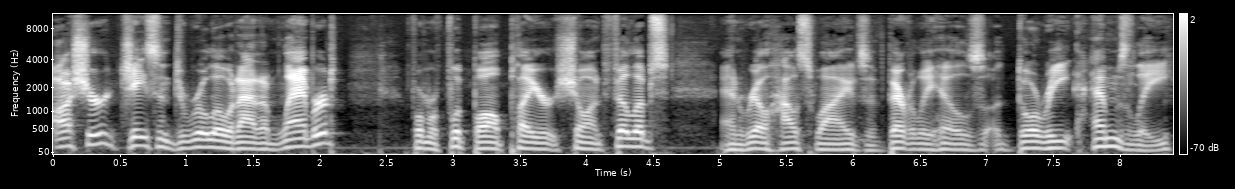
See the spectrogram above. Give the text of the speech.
Usher, Jason Derulo, and Adam Lambert, former football player Shaun Phillips, and Real Housewives of Beverly Hills Dorit Kemsley.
